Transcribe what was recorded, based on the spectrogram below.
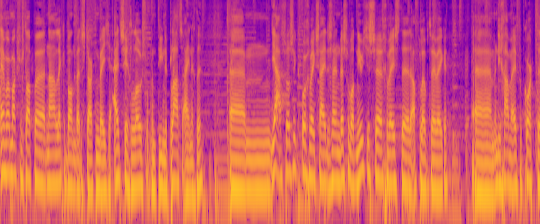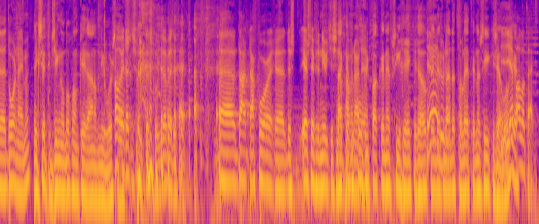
En waar Max Verstappen na een lekke band bij de start... een beetje uitzichtloos op een tiende plaats eindigde. Um, ja, zoals ik vorige week zei, er zijn best wel wat nieuwtjes uh, geweest uh, de afgelopen twee weken. Um, en die gaan we even kort uh, doornemen. Ik zet die jingle nog wel een keer aan opnieuw hoor. Oh ja, dat is goed, dat is goed. we hebben de tijd. daar, daarvoor, dus eerst even de nieuwtjes. En dan gaan we naar de... koffie pakken en even sigaretje roken. Ja, en even naar het toilet en dan zie ik je zo. Je hoor. hebt ja. alle tijd.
